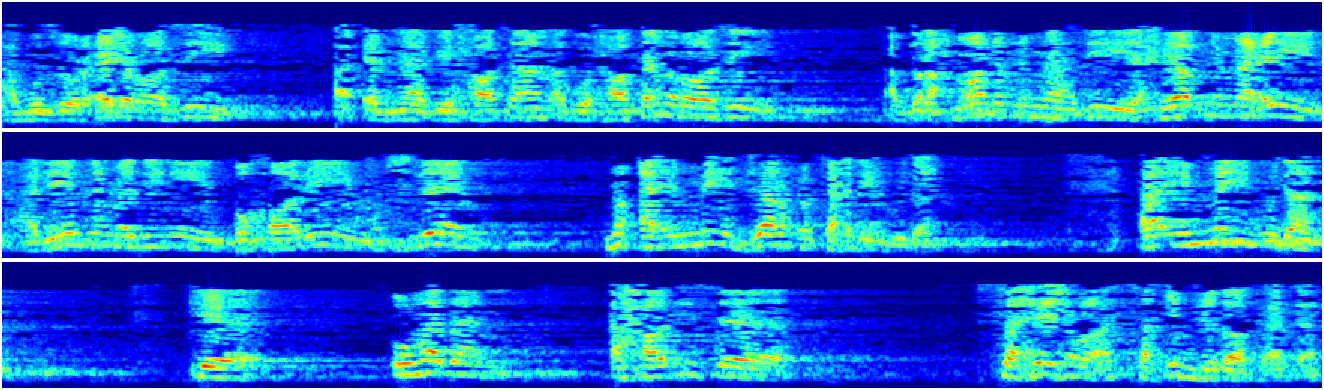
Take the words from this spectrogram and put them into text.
ابو زرعه رازی ابن ابي حاتم ابو حاتم رازی عبدالرحمن بن مهدی یحیی بن معین علی بن مدینی بخاری مسلم نه ائمه جرح و تعدیل بودن. ائمه بودن که اومدن احادیث صحیح و از سقیم جدا کردن.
